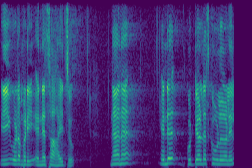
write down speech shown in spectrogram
ഈ ഉടമ്പടി എന്നെ സഹായിച്ചു. ഞാൻ എന്റെ കുട്ടികളുടെ സ്കൂളുകളിൽ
